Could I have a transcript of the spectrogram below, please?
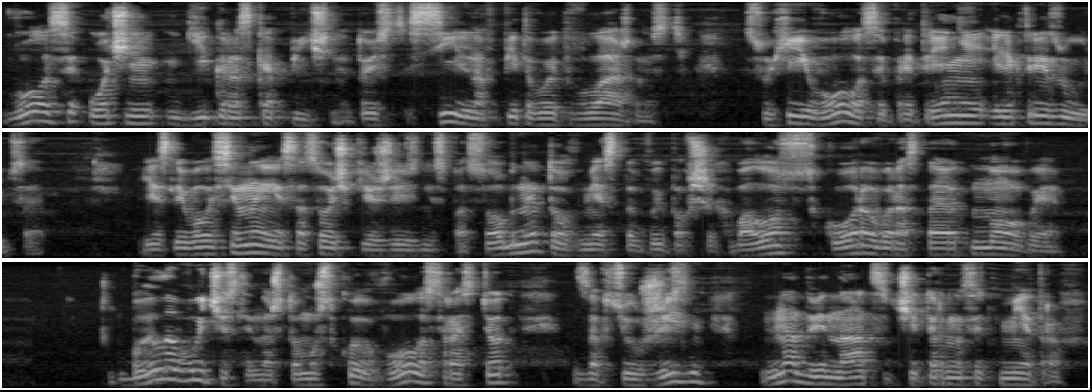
Волосы очень гигроскопичны, то есть сильно впитывают влажность. Сухие волосы при трении электризуются. Если волосяные сосочки жизнеспособны, то вместо выпавших волос скоро вырастают новые. Было вычислено, что мужской волос растет за всю жизнь на 12-14 метров.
